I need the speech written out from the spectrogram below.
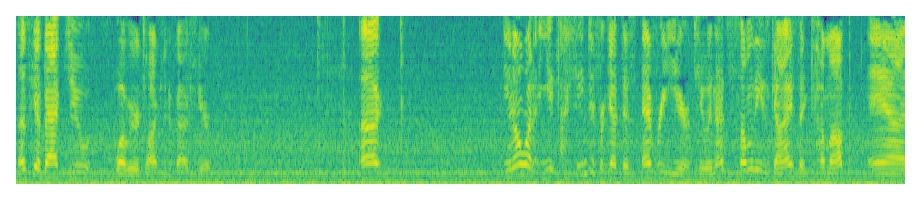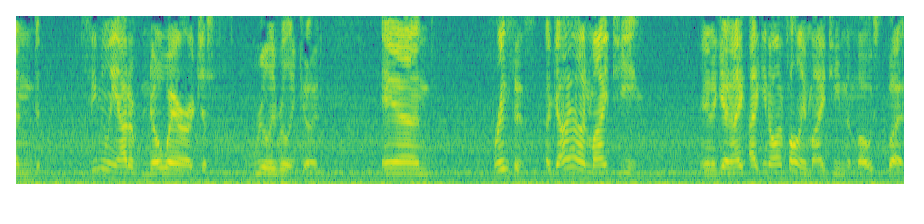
let's get back to what we were talking about here. Uh, you know what? You, I seem to forget this every year too, and that's some of these guys that come up and seemingly out of nowhere are just really, really good. And for instance, a guy on my team, and again, I, I, you know I'm following my team the most, but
